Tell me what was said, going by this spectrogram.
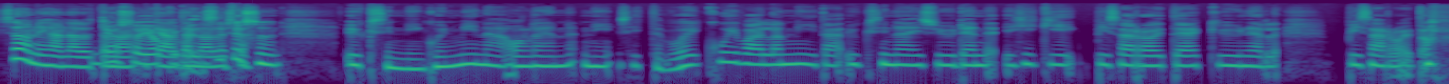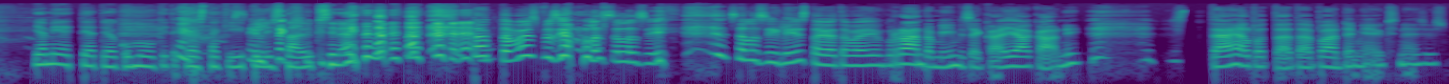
Se on ihan älyttömän Jos on käytännöllistä. sit jos on yksin niin kuin minä olen, niin sitten voi kuivailla niitä yksinäisyyden hikipisaroita ja kyynelpisaroita. Ja miettiä, että joku muukin tekee sitä kiippilistaa Silläkin. yksinään. Totta, voisipa siellä olla sellaisia, sellaisia listoja, joita voi jonkun random ihmisen kanssa jakaa, niin tämä helpottaa tämä pandemia yksinäisyys.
